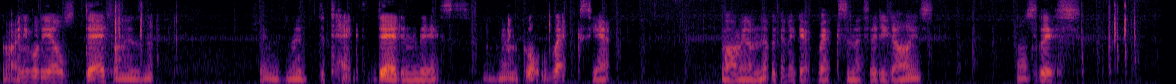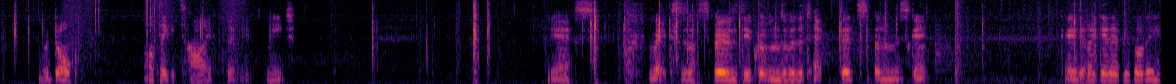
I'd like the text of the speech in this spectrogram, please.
Right, anybody else dead? I mean, there's no... shame there's no detect dead in this. We haven't got Rex yet. Well, I mean, I'm never going to get Rex unless Eddie dies. What's this? Oh, a dog. I'll take its hide, don't need its meat. Yes. Rex is, I suppose, the equivalent of a detect dead spell in this game. Okay, did I get everybody?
